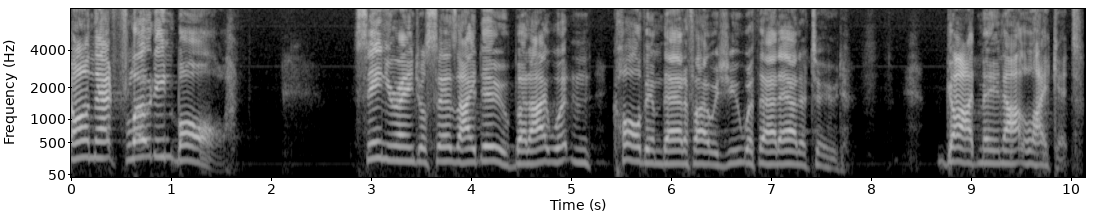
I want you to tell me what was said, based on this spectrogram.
on that floating ball. Senior angel says, I do, but I wouldn't call them that if I was you with that attitude. God may not like it.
